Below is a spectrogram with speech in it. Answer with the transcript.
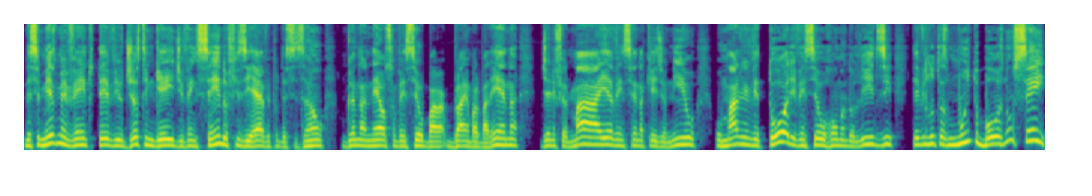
Nesse mesmo evento, teve o Justin Gage vencendo o Fiziev por decisão. O Gunnar Nelson venceu o Bar Brian Barbarena. Jennifer Maia vencendo a Casey O'Neill. O Marvin Vettori venceu o Roman Dolidze. Teve lutas muito boas. Não sei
